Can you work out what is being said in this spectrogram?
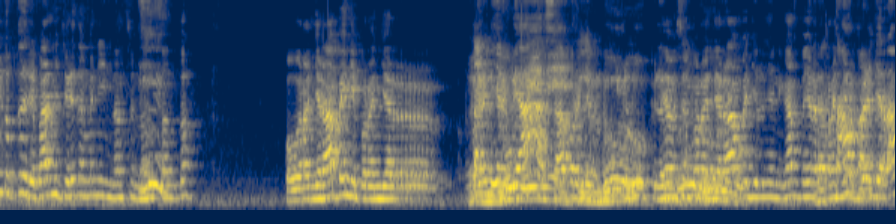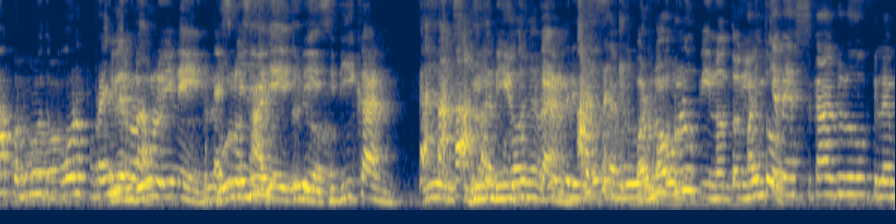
YouTube tuh daripada cerita mending langsung nonton tuh. Power Ranger apa ini? Power Ranger Ranger Dulu biasa Power Ranger dulu dulu. film Ya, maksudnya Power Ranger dulu. apa judulnya nih kan? Power Ranger apa dulu tuh Power Ranger Film lah dulu ini. Dulu saja itu iya. Iya, Belum di YouTube kan. belum di YouTube kan dulu. Baru Dulu, kau dulu. pi nonton YouTube. sekali dulu film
